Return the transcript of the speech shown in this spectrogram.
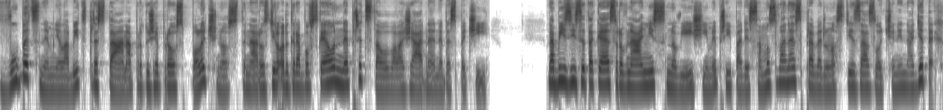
vůbec neměla být trestána, protože pro společnost na rozdíl od Grabovského nepředstavovala žádné nebezpečí. Nabízí se také srovnání s novějšími případy samozvané spravedlnosti za zločiny na dětech.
